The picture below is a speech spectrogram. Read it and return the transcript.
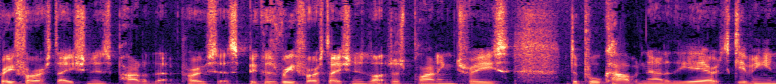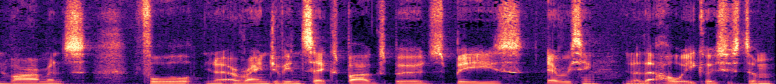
Reforestation is part of that process because reforestation is not just planting trees to pull carbon out of the air. It's giving environments for you know a range of insects, bugs, birds, bees, everything. You know that whole ecosystem.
